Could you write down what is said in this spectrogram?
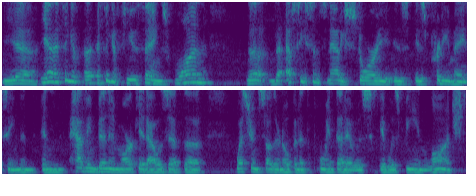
Yeah. Yeah i think i think a few things. One the the FC Cincinnati story is is pretty amazing. And, and having been in market, I was at the Western Southern Open at the point that it was it was being launched.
